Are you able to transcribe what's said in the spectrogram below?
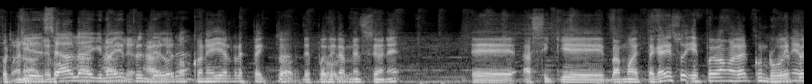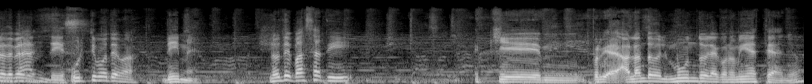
Porque Bueno, se habla de que no hay emprendedores. Con ella al respecto, Claro, después de las menciones. Eh, así que vamos a destacar eso y después vamos a hablar con Rubén Pero espérate, espérate. Hernández. Último tema. Dime. ¿No te pasa a ti que, mm, porque hablando del mundo y la economía de este año,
